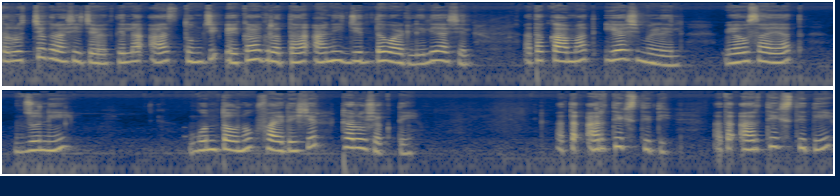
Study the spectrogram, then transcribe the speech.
तर वृश्चिक राशीच्या व्यक्तीला आज तुमची एकाग्रता आणि जिद्द वाढलेली असेल. आता कामात यश मिळेल. व्यवसायात जुनी गुंतवणूक फायदेशीर ठरू शकते. आता आर्थिक स्थिती. आता आर्थिक स्थिती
